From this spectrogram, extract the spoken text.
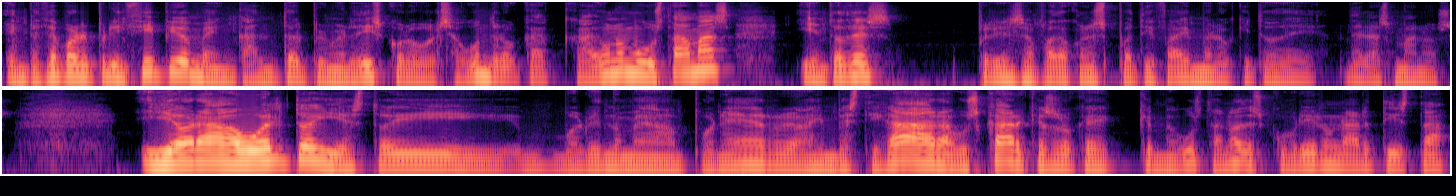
empecé por el principio, me encantó el primer disco, luego el segundo, cada uno me gustaba más y entonces Prince enfadó con Spotify y me lo quitó de, de las manos. Y ahora ha vuelto y estoy volviéndome a poner, a investigar, a buscar, que es lo que, que me gusta, ¿no? Descubrir un artista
